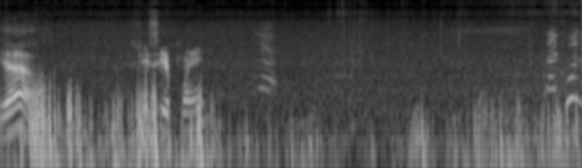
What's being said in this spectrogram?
Yeah. Did you see a plane? Can I put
